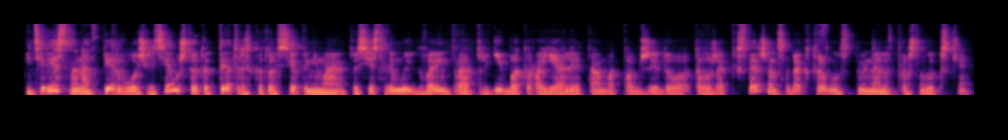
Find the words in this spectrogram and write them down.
Интересно она в первую очередь тем, что это Тетрис, который все понимают. То есть, если мы говорим про другие батл рояли, там, от PUBG до того же Apex Legends, да, который мы вспоминали в прошлом выпуске,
